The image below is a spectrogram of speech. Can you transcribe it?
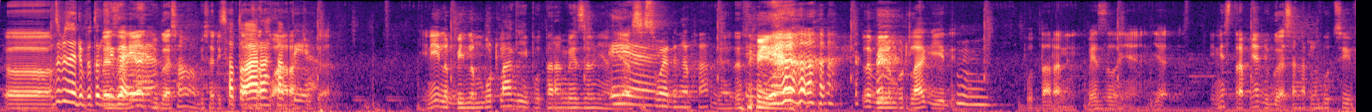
Eh, Itu bisa diputar juga ya? juga sama, bisa diputar Satu arah tapi ya? juga. Ini lebih lembut lagi putaran bezelnya, ya Iya. sesuai dengan harga tentunya. lebih lembut lagi Mm. putaran bezelnya. Ya, ini strapnya juga sangat lembut sih.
